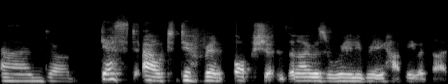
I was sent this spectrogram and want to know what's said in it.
and uh, test out different options. And I was really, really happy with that.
